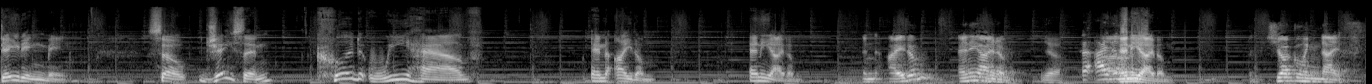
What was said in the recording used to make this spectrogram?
Dating Me. So, Jason, could we have an item? Any item. An item? Any item. Yeah. item Any item. A juggling knife.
